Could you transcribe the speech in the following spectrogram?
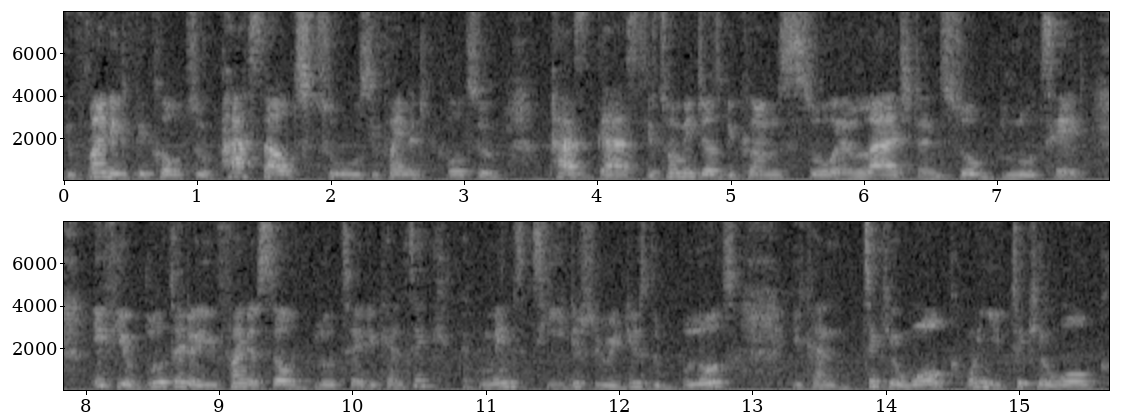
You find it difficult to pass out stools, you find it difficult to pass gas, your tummy just becomes so enlarged and so bloated. If you're bloated or you find yourself bloated, you can take peppermint tea, this will reduce the bloat. You can take a walk. When you take a walk,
